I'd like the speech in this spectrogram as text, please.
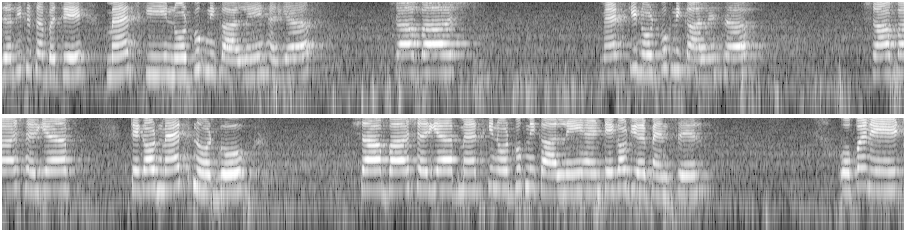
जल्दी से सब बच्चे मैथ्स की नोटबुक निकाल लें हरियप शाबाश। मैथ्स की नोटबुक निकाल लें सब। शाबाश hurry up take out maths notebook शाबाश हरियप मैथ्स की नोटबुक निकाल लें and take out your pencil open it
